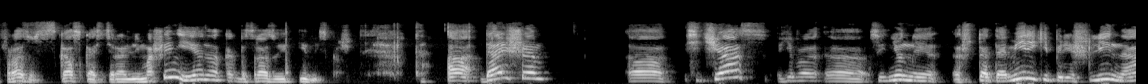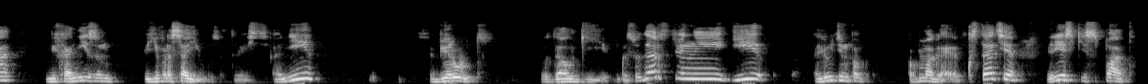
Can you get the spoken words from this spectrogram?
фразу «сказка о стиральной машине», и она как бы сразу и выскочит. А дальше а, сейчас Евро... А, Соединенные Штаты Америки перешли на механизм Евросоюза. То есть они берут долги государственные и людям помогают. Кстати, резкий спад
